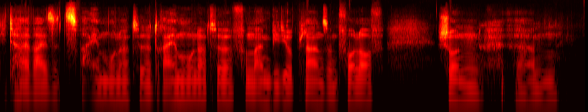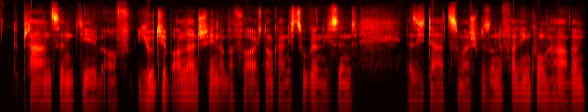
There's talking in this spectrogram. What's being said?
die teilweise zwei Monate, drei Monate von meinem Videoplan so im Vorlauf schon ähm, geplant sind, die auf YouTube online stehen, aber für euch noch gar nicht zugänglich sind, dass ich da zum Beispiel so eine Verlinkung habe.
